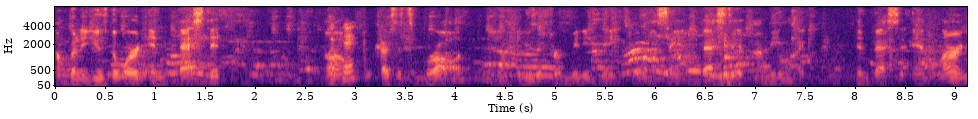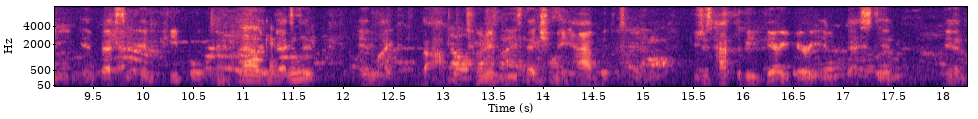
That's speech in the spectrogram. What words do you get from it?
I'm going to use the word invested um, okay. because it's broad and I can use it for many things. But when I say invested, I mean like invested in learning, invested in people, oh, okay. invested mm-hmm. in like the opportunities that you may have with these people you just have to be very, very invested in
